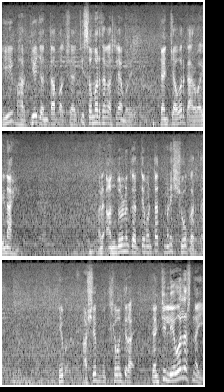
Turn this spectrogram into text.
ही भारतीय जनता पक्षाची समर्थक असल्यामुळे त्यांच्यावर कारवाई नाही. आणि आंदोलनकर्ते म्हणतात म्हणे शो करताय. हे असे मुख्यमंत्री रा त्यांची लेवलच नाही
